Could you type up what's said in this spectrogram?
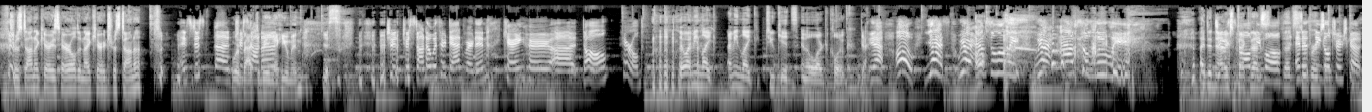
Tristana carries Harold, and I carry Tristana. It's just uh We're Tristana, back to being a human. Yes. Tr- Tristana with her dad Vernon carrying her uh doll Harold. no, I mean like I mean like two kids in a large cloak. Yeah. Yeah. Oh, yes. We are absolutely we are absolutely I did not two expect small that. people That's in a super single exciting. trench coat.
